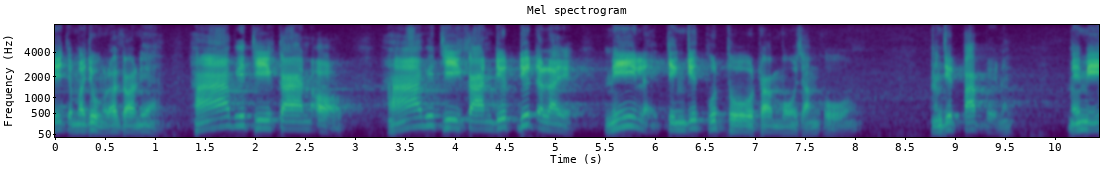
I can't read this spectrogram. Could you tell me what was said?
ที่จะมายุ่งแล้วตอนเนี้ยหาวิธีการออก หาวิธีการยึดยึดอะไร นี่แหละ จึงยึดพุทโธธรรมโมสังโฆมันยึดปั๊บเลยนะ ไม่มี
